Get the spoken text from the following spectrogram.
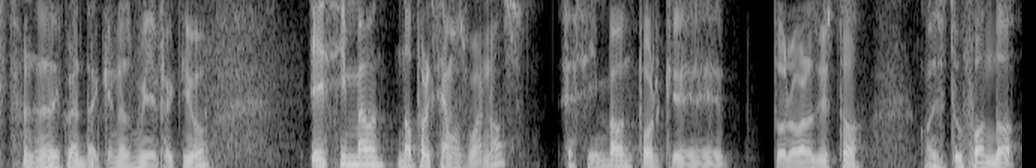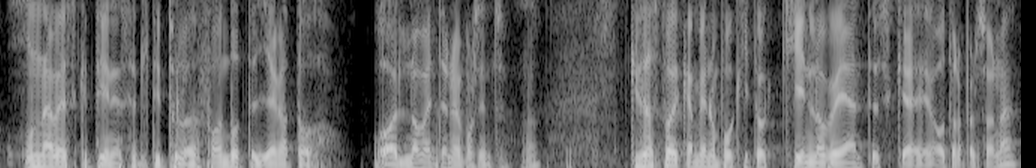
me doy cuenta que no es muy efectivo. Es inbound no porque seamos buenos. Es inbound porque tú lo habrás visto con tu fondo. Una vez que tienes el título de fondo te llega todo o el 99%. ¿no? Quizás puede cambiar un poquito quién lo ve antes que otra persona,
